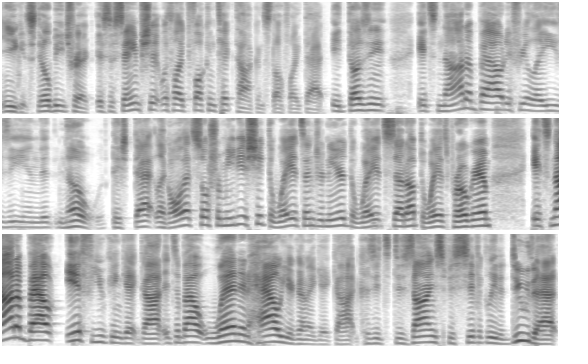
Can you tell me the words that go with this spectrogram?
You can still be tricked. It's the same shit with like fucking TikTok and stuff like that. It doesn't. It's not about if you're lazy and the, no, this that like all that social media shit. The way it's engineered, the way it's set up, the way it's programmed it's not about if you can get got, it's about when and how you're to get got because it's designed specifically to do that.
